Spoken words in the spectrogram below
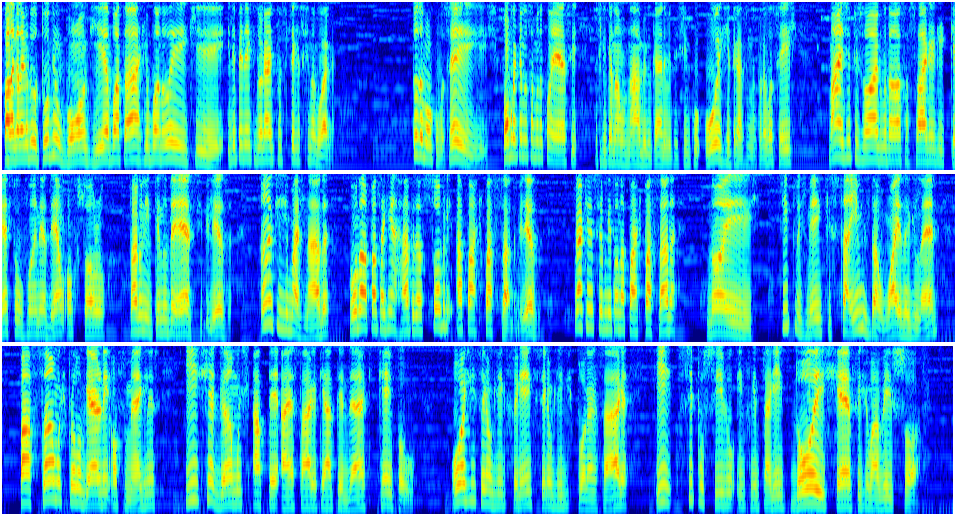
Fala galera do YouTube, um bom dia, boa tarde, boa noite, independente do horário que você esteja assistindo agora. Tudo bom com vocês? Bom, pra quem não sabe não conhece, esse aqui é o canal Nabe cara 95, hoje trazendo para vocês mais um episódio da nossa saga de Castlevania Dell of Sorrow para o Nintendo DS, beleza? Antes de mais nada, vamos dar uma passadinha rápida sobre a parte passada, beleza? Para quem se então na parte passada, nós simplesmente saímos da Wizard Lab Passamos pelo Garden of Magnus e chegamos até a essa área que é a The Dark. Hoje será um dia diferente, será um dia de explorar essa área e, se possível, enfrentarei dois chefes de uma vez só.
